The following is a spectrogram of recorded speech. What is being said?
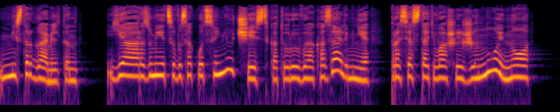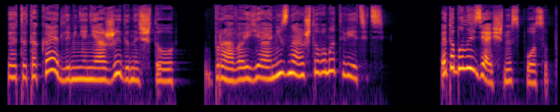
«Мистер Гамильтон, я, разумеется, высоко ценю честь, которую вы оказали мне, прося стать вашей женой, но это такая для меня неожиданность, что, право, я не знаю, что вам ответить. Это был изящный способ,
